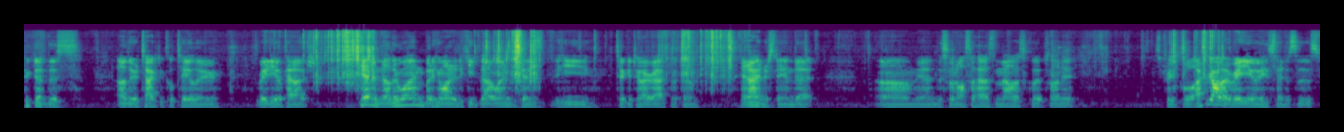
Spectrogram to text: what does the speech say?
picked up this other Tactical Tailor radio pouch. He had another one, but he wanted to keep that one because he took it to Iraq with him. And I understand that. Um, yeah, this one also has the malice clips on it. Pretty cool. I forgot what radio he said this was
